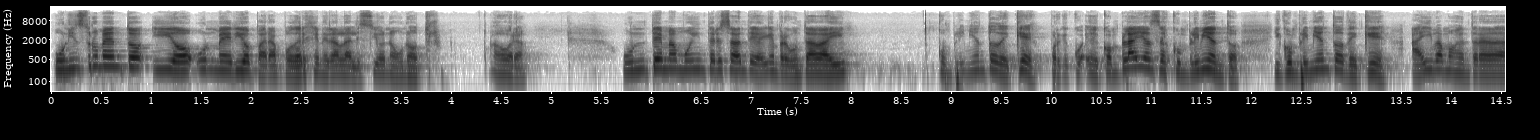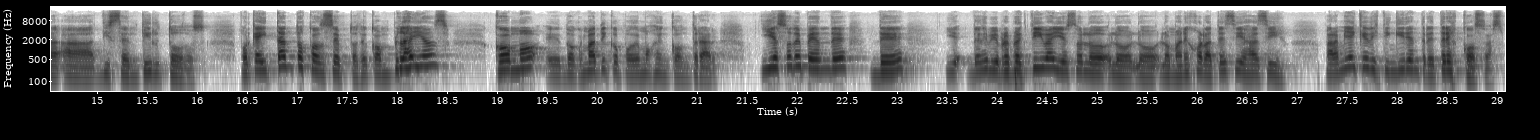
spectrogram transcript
un instrumento y o un medio para poder generar la lesión a un otro. Ahora, un tema muy interesante, alguien preguntaba ahí, ¿Cumplimiento de qué? Porque eh, compliance es cumplimiento. ¿Y cumplimiento de qué? Ahí vamos a entrar a, disentir todos. Porque hay tantos conceptos de compliance como eh, dogmático podemos encontrar. Y eso depende de, desde mi perspectiva, y eso lo, manejo a la tesis así. Para mí hay que distinguir entre tres cosas.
